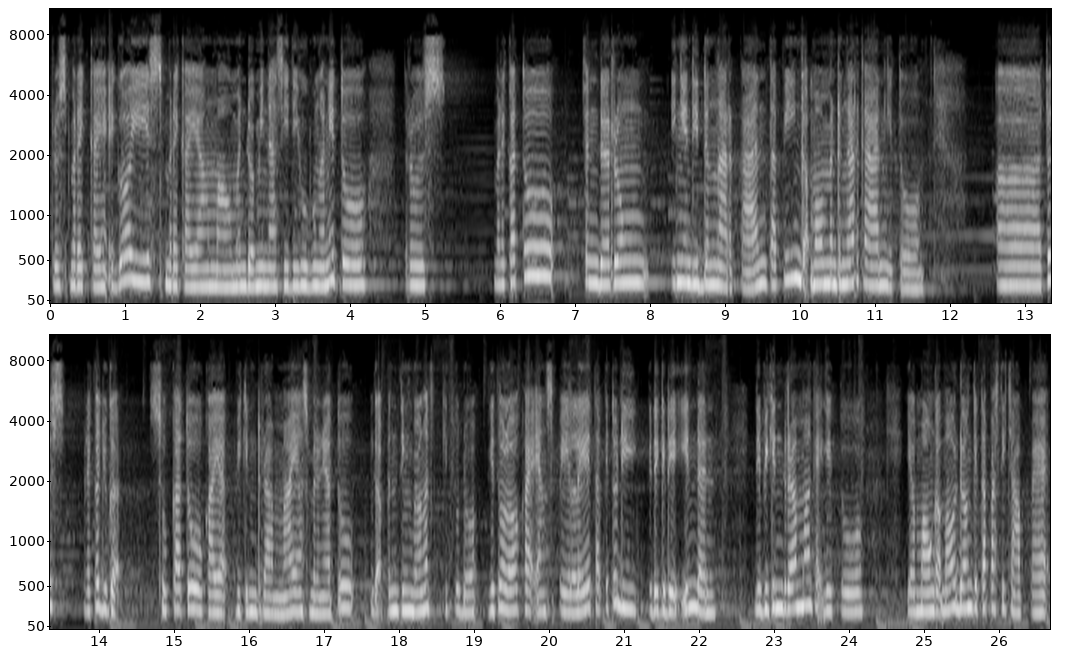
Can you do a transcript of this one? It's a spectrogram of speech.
terus mereka yang egois, mereka yang mau mendominasi di hubungan itu, terus mereka tuh cenderung ingin didengarkan tapi nggak mau mendengarkan gitu. Uh, terus mereka juga suka tuh kayak bikin drama yang sebenarnya tuh nggak penting banget gitu do gitu loh. Kayak yang sepele tapi tuh digede-gedein dan dibikin drama kayak gitu. Ya mau nggak mau dong kita pasti capek.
